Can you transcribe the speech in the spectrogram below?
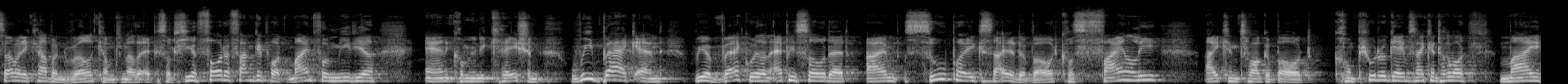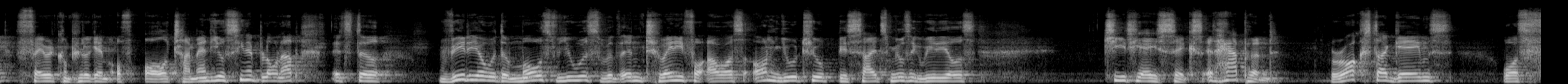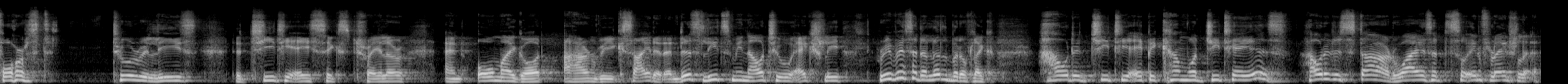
Somebody come and welcome to another episode here for the Funky Pod, Mindful Media and Communication. We back and we are back with an episode that I'm super excited about because finally I can talk about computer games and I can talk about my favorite computer game of all time. And you've seen it blown up. It's the video with the most views within 24 hours on YouTube besides music videos. GTA 6. It happened. Rockstar Games was forced to release the GTA 6 trailer, and oh my god, aren't we excited? And this leads me now to actually revisit a little bit of like, how did GTA become what GTA is? How did it start? Why is it so influential?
